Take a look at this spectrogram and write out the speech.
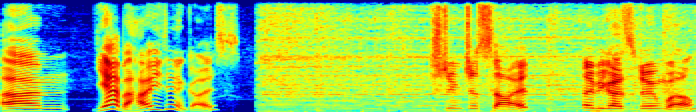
Um, yeah, but how are you doing, guys? Stream just started. Hope you guys are doing well.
